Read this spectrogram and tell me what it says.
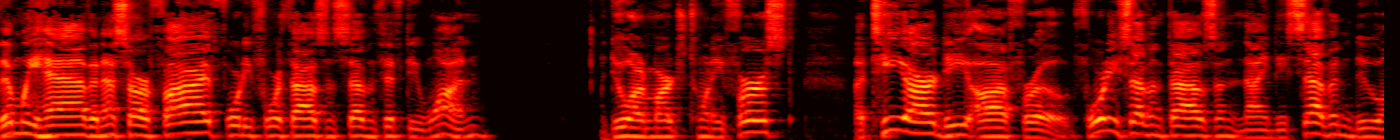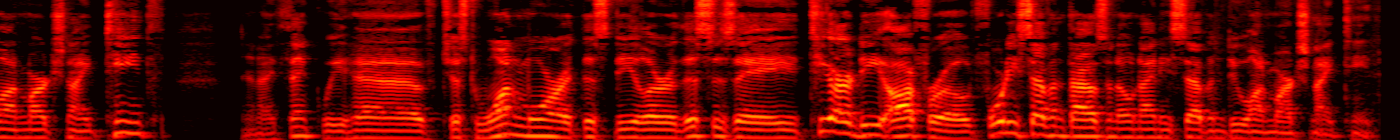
Then we have an SR5, 44,751 due on March 21st. A TRD off-road, 47,097 due on March 19th. And I think we have just one more at this dealer. This is a TRD off-road, 47097 due on March 19th.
